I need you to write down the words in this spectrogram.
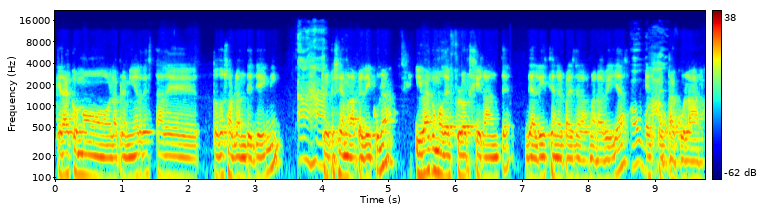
que era como la premier de esta de Todos hablan de Janie, Ajá. creo que se llama la película, iba como de flor gigante de Alicia en el País de las Maravillas. Oh, wow. Espectacular,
